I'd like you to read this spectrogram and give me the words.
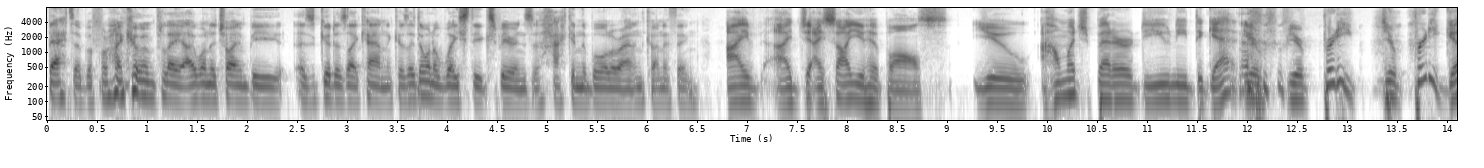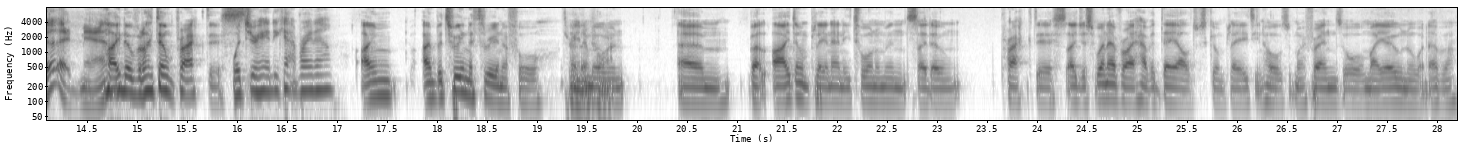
better before I go and play. I want to try and be as good as I can because I don't want to waste the experience of hacking the ball around kind of thing. I I saw you hit balls. You, how much better do you need to get? You're you're pretty you're pretty good, man. I know, but I don't practice. What's your handicap right now? I'm I'm between a three and a four Three at the moment. Um, but I don't play in any tournaments. I don't practice. I just whenever I have a day, I'll just go and play 18 holes with my friends or my own or whatever.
